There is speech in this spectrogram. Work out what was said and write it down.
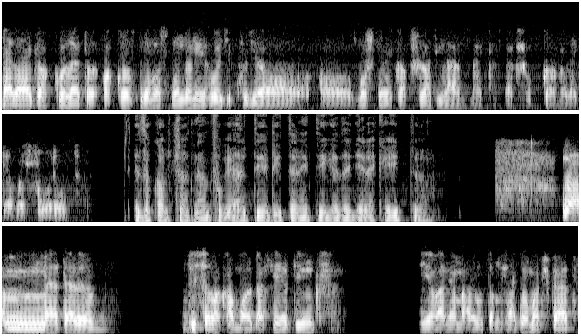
meleg, akkor, lehet, akkor azt tudom azt mondani, hogy, hogy a, a mostani kapcsolat iránt meg, meg sokkal melegebb vagy forróbb. Ez a kapcsolat nem fog eltéríteni téged a gyerekeitől? Nem, mert előbb viszonylag hamar beszéltünk, nyilván én már utamságban macskát.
